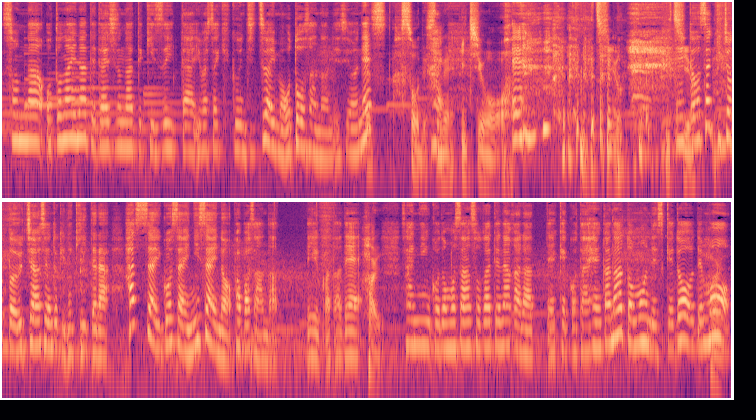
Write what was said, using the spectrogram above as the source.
そんな大人になって大事だなって気づいた岩崎くん実は今お父さんなんですよね。そうですね、はい。一応。一応。えっと、さっきちょっと打ち合わせの時に聞いたら8歳5歳2歳のパパさんだっていうことで、はい。3人子供さん育てながらって結構大変かなと思うんですけどでも、はい。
